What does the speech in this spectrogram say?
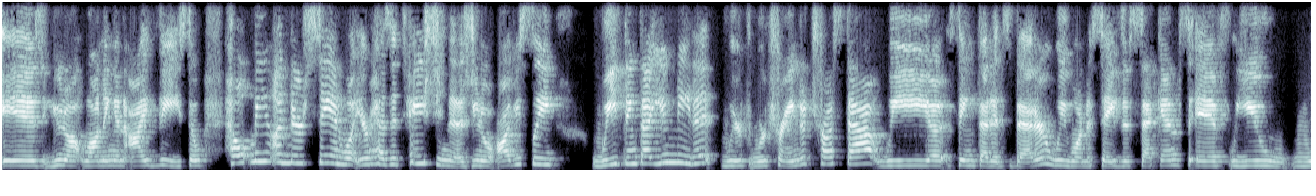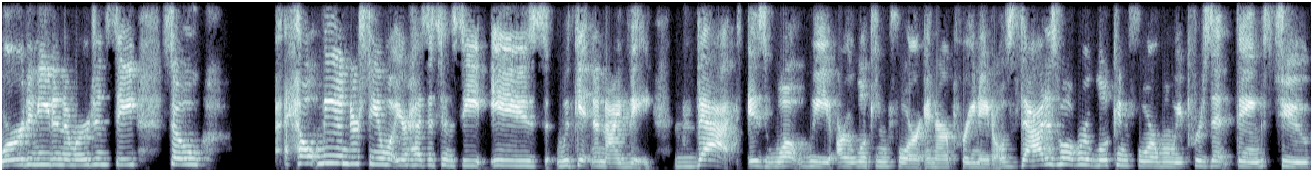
is you not wanting an IV. So help me understand what your hesitation is. You know, obviously, we think that you need it. We're we're trained to trust that. We uh, think that it's better. We want to save the seconds if you were to need an emergency. So help me understand what your hesitancy is with getting an IV. That is what we are looking for in our prenatals. That is what we're looking for when we present things to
